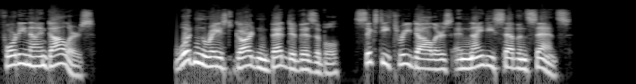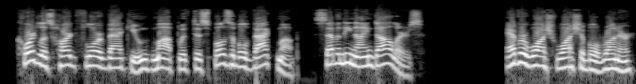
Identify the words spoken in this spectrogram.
$49. Wooden raised garden bed divisible, $63.97. Cordless hard floor vacuum mop with disposable vac mop, $79. Everwash washable runner,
